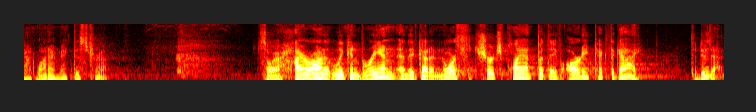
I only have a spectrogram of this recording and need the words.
God, why did I make this trip? So I hire on at Lincoln Berean, and they've got a North Church plant, but they've already picked the guy to do that.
